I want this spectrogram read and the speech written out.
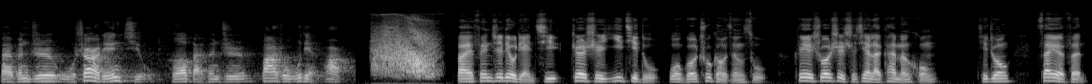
百分之五十二点九和百分之八十五点二。百分之六点七，这是一季度我国出口增速，可以说是实现了开门红。其中，三月份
